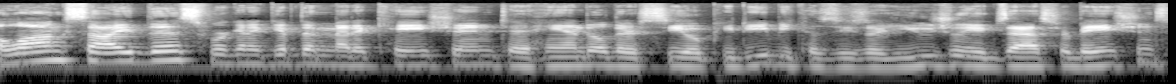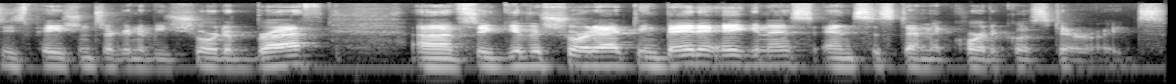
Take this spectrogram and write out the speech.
Alongside this, we're going to give them medication to handle their COPD because these are usually exacerbations. These patients are going to be short of breath. Uh, so you give a short acting beta agonist and systemic corticosteroids.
